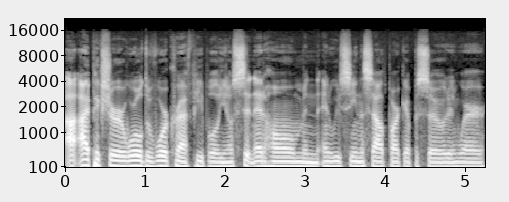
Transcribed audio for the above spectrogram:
I, I picture World of Warcraft people, you know, sitting at home, and, and we've seen the South Park episode, and where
